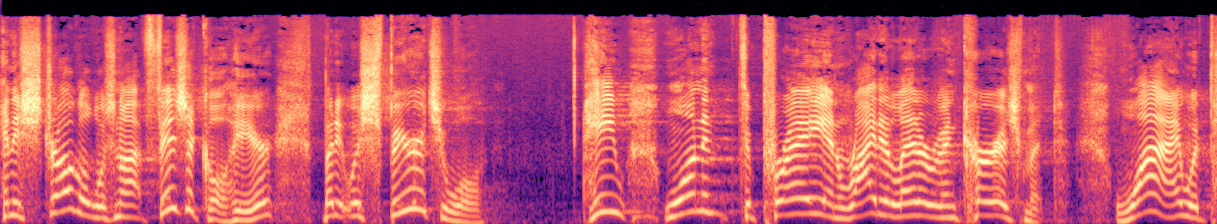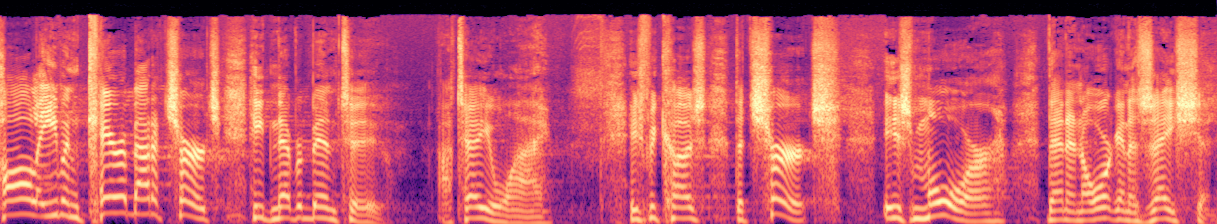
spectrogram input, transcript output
And his struggle was not physical here, but it was spiritual. He wanted to pray and write a letter of encouragement. Why would Paul even care about a church he'd never been to? I'll tell you why. It's because the church is more than an organization.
